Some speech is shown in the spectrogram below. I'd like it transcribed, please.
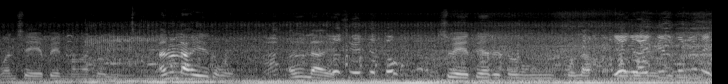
1.7 mga tol. Anong lahi ito kuya? Anong lahi? Sweater to. Sweater itong pula. Yan, like mo yun eh.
